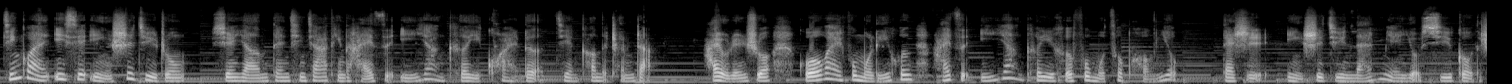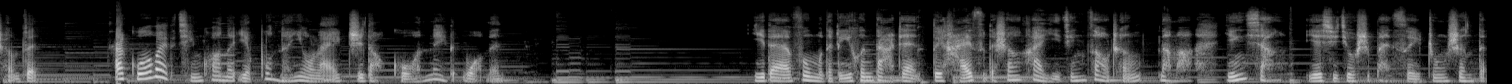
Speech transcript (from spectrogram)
尽管一些影视剧中宣扬单亲家庭的孩子一样可以快乐健康的成长，还有人说国外父母离婚，孩子一样可以和父母做朋友，但是影视剧难免有虚构的成分，而国外的情况呢，也不能用来指导国内的我们。一旦父母的离婚大战对孩子的伤害已经造成，那么影响也许就是伴随终生的，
